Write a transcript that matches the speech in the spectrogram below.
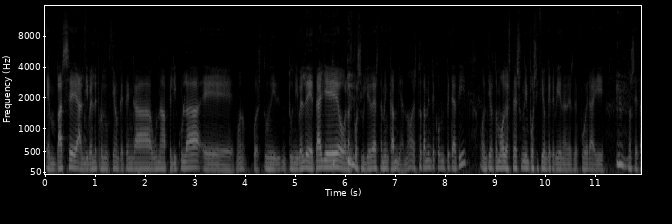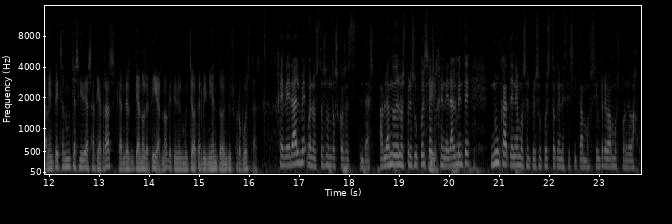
en base al nivel de producción que tenga una película, eh, bueno, pues tu, tu nivel de detalle o las posibilidades también cambian, ¿no? ¿Esto también te compete a ti? ¿O en cierto modo esta es una imposición que te viene desde fuera y, no sé, también te echan muchas ideas hacia atrás, que antes ya nos decías, ¿no? Que tienes mucho atrevimiento en tus propuestas. Generalmente, bueno, estos son dos cosas distintas. Hablando de los presupuestos, Sí. generalmente nunca tenemos el presupuesto que necesitamos, siempre vamos por debajo.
